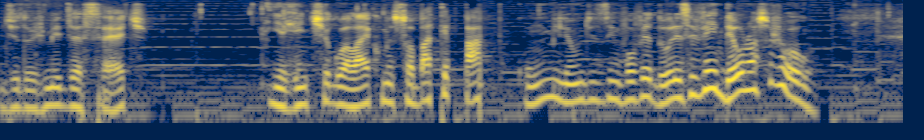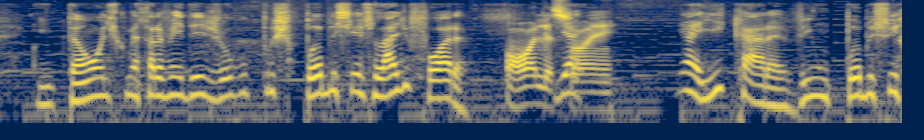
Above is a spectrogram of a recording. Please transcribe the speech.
de 2017 e a gente chegou lá e começou a bater papo com um milhão de desenvolvedores e vendeu o nosso jogo. Então eles começaram a vender jogo pros publishers lá de fora. Olha e só, aí, hein? E aí, cara, veio um publisher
